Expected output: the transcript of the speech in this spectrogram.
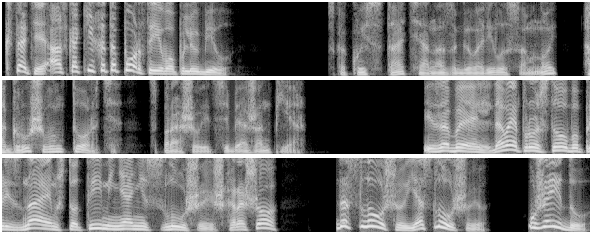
Кстати, а с каких это пор ты его полюбил?» «С какой стати она заговорила со мной о грушевом торте?» — спрашивает себя Жан-Пьер. «Изабель, давай просто оба признаем, что ты меня не слушаешь, хорошо?» «Да слушаю, я слушаю. Уже иду».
